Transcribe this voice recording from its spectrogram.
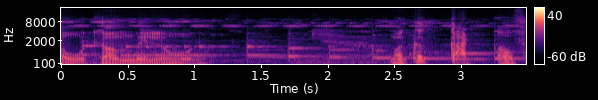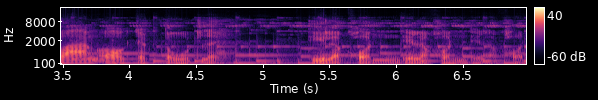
ตูดเขามันไม่รู้ มันก็กัดเอาฟางออกจากตูดเลย ทีละคนทีละคนทีละคน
